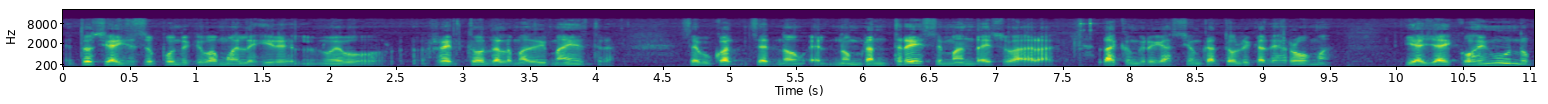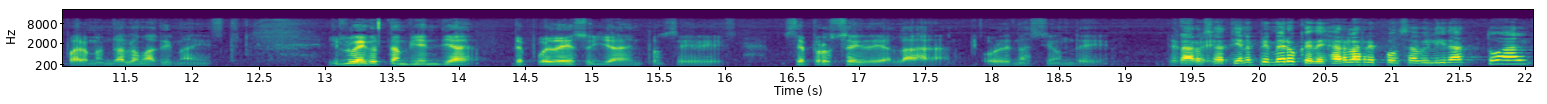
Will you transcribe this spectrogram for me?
Entonces ahí se supone que vamos a elegir el nuevo rector de la madre maestra. Se, nombran tres, se manda eso a la, la, congregación católica de Roma y allá escogen uno para mandarlo a madre maestra. Y luego también ya Después de eso ya entonces se procede a la ordenación de, Claro, o sea, tienen primero que dejar la responsabilidad actual,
